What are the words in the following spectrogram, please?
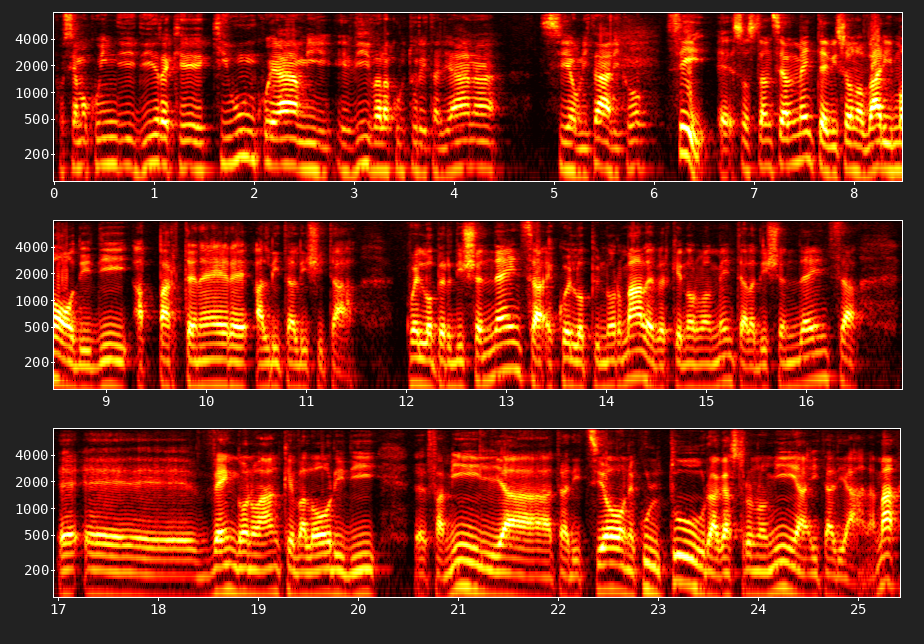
Possiamo quindi dire che chiunque ami e viva la cultura italiana sia un italico? Sì, eh, sostanzialmente vi sono vari modi di appartenere all'italicità. Quello per discendenza è quello più normale perché normalmente alla discendenza eh, eh, vengono anche valori di eh, famiglia, tradizione, cultura, gastronomia italiana, ma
